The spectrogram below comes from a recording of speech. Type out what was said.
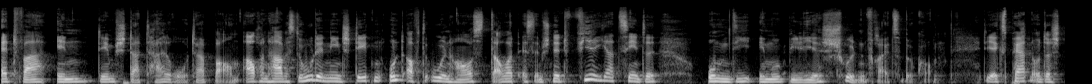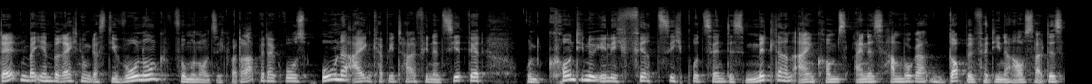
etwa in dem Stadtteil Roter Baum. Auch in Harvestehude, Nienstädten und auf der Uhlenhaus dauert es im Schnitt vier Jahrzehnte, um die Immobilie schuldenfrei zu bekommen. Die Experten unterstellten bei ihren Berechnungen, dass die Wohnung, 95 Quadratmeter groß, ohne Eigenkapital finanziert wird und kontinuierlich 40 Prozent des mittleren Einkommens eines Hamburger Doppelverdienerhaushaltes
